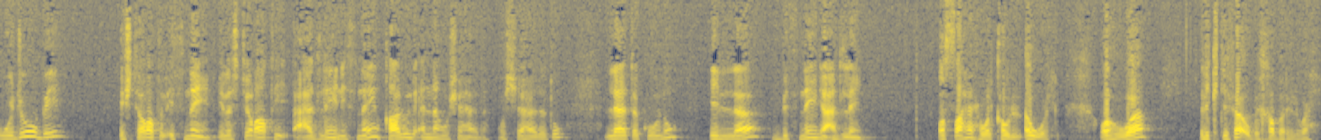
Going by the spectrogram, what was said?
وجوب اشتراط الاثنين إلى اشتراط عدلين اثنين قالوا لأنه شهادة والشهادة لا تكون إلا باثنين عدلين. والصحيح هو القول الأول وهو الاكتفاء بخبر الواحد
